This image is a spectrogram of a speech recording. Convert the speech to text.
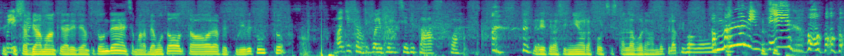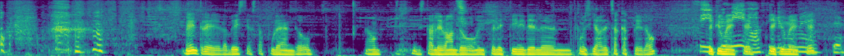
perché abbiamo anche la rete anticondensa ma l'abbiamo tolta ora per pulire tutto. Oggi sono tipo le pulizie di Pasqua. Vedete la signora forse sta lavorando per la prima volta. Oh, ma non è vero! Mentre la bestia sta pulendo no? sta levando i pellettini del come si chiama del saccappelo sì, le piumette, piumino, sì, le piumette. piumette.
